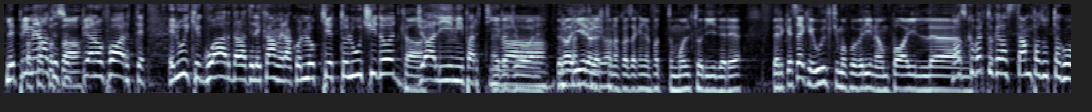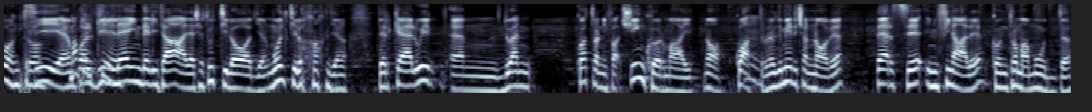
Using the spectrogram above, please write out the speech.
le prime Pa, pa, note pa, sul pianoforte e lui che guarda la telecamera con l'occhietto lucido. Cazzo. Già lì mi partiva. Hai ragione. Però ieri ho partiva. letto una cosa che mi ha fatto molto ridere. Perché sai che ultimo poverino è un po' il. Ma ho scoperto che la stampa tutta contro. Sì, è un Ma po' il perché? villain dell'Italia, cioè tutti lo odiano, molti lo odiano. Perché lui ehm, due anni. Quattro anni fa, cinque ormai, no, quattro, Mm. nel 2019, perse in finale contro Mahmood. E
